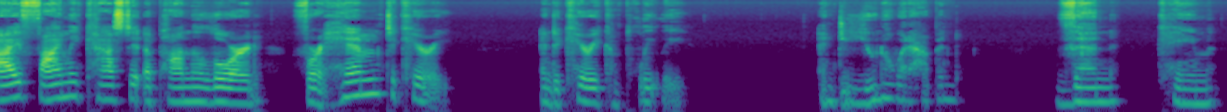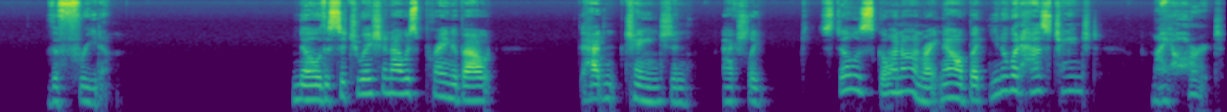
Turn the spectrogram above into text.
I finally cast it upon the Lord for Him to carry and to carry completely. And do you know what happened? Then came the freedom. No, the situation I was praying about hadn't changed and actually still is going on right now. But you know what has changed? My heart.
